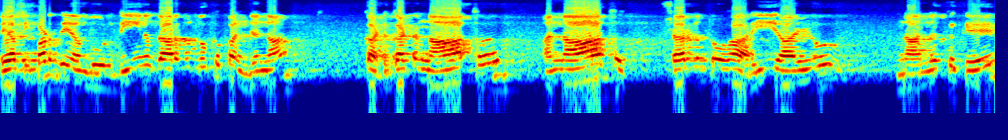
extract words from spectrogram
ਤੇ ਅਸੀਂ ਪੜ੍ਹਦੇ ਹਾਂ ਬੋਲ ਦੀਨ ਦਰਦ ਦੁੱਖ ਭੰਜਨਾ ਘਟ ਘਟ ਨਾਥ ਅਨਾਥ ਸ਼ਰਨ ਤੁਹਾਰੀ ਆਇਓ। ਨਾਨਕ ਕੇ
